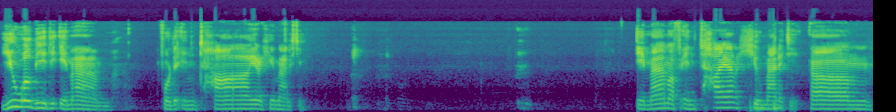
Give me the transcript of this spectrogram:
You will be the imam for the entire humanity. Imam of entire humanity. Um,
